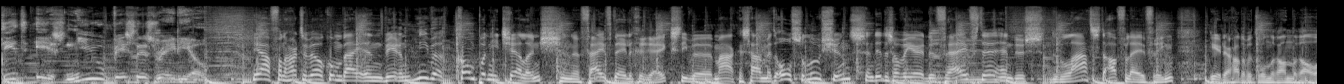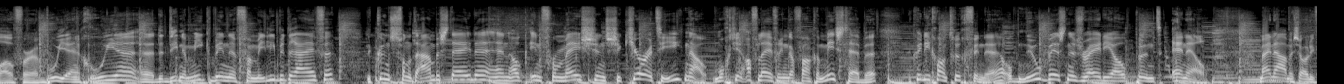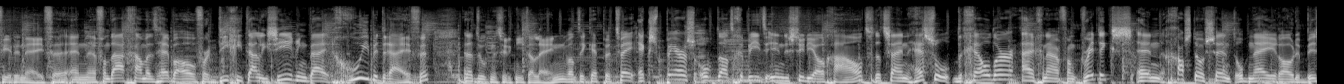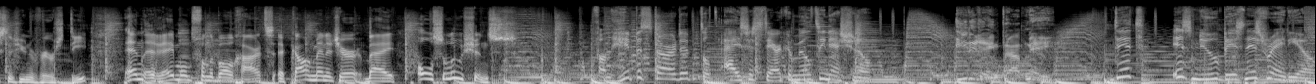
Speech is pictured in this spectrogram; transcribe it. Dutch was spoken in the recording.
D. Is Nieuw Business Radio. Ja, van harte welkom bij een, weer een nieuwe Company Challenge. Een eh, vijfdelige reeks die we maken samen met All Solutions. En dit is alweer de vijfde en dus de laatste aflevering. Eerder hadden we het onder andere al over boeien en groeien. eh, De dynamiek binnen familiebedrijven. De kunst van het aanbesteden. En ook information security. Nou, mocht je een aflevering daarvan gemist hebben, dan kun je die gewoon terugvinden op nieuwbusinessradio.nl. Mijn naam is Olivier de Neven en eh, vandaag gaan we het hebben over digitalisering bij En dat doe ik natuurlijk niet alleen, want ik heb twee experts op dat gebied in de studio gehaald. Dat zijn Hessel de Gelder, eigenaar van Critics en gastdocent op Nijrode Business University. En Raymond van der Boogaard, accountmanager bij All Solutions. Van hippe start-up tot ijzersterke multinational. Iedereen praat mee. Dit is New Business Radio.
